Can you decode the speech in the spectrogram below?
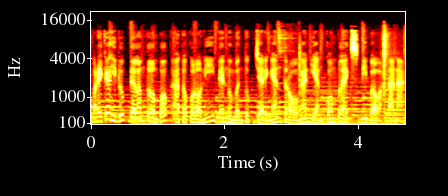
Mereka hidup dalam kelompok atau koloni dan membentuk jaringan terowongan yang kompleks di bawah tanah.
